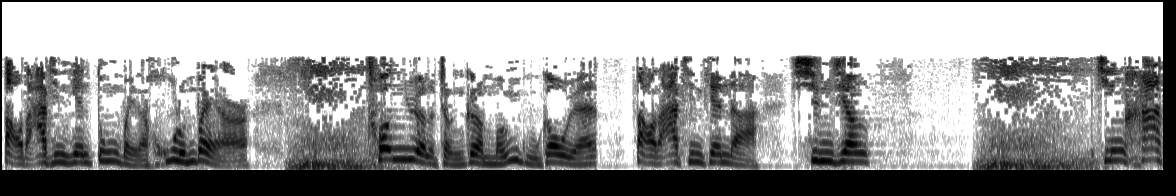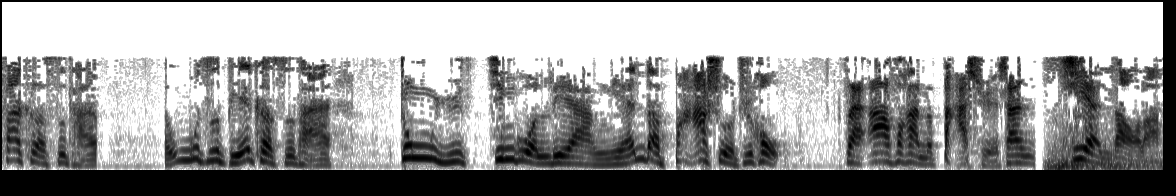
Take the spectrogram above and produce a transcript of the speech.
到达今天东北的呼伦贝尔，穿越了整个蒙古高原，到达今天的新疆。经哈萨克斯坦、乌兹别克斯坦，终于经过两年的跋涉之后，在阿富汗的大雪山见到了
